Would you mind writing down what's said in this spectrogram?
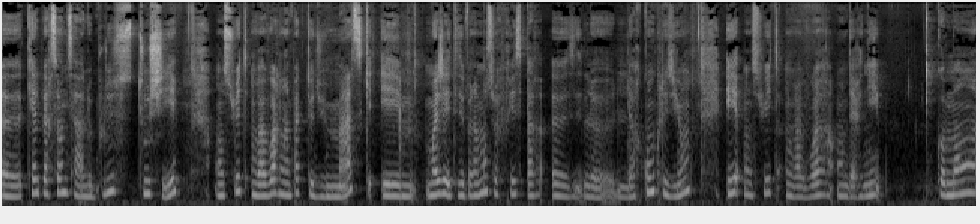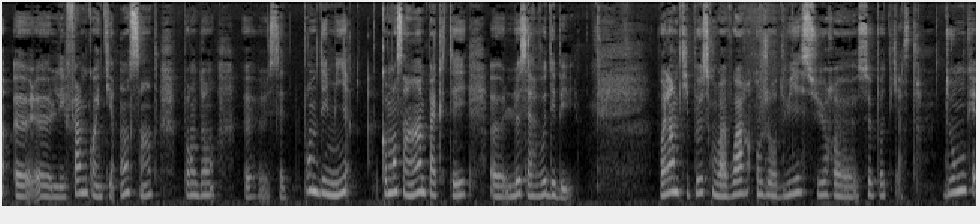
euh, quelle personne ça a le plus touché? Ensuite, on va voir l'impact du masque et moi j'ai été vraiment surprise par euh, leur conclusion. Et ensuite, on va voir en dernier comment euh, les femmes qui ont été enceintes pendant cette pandémie, a impacté euh, le cerveau des bébés. Voilà un petit peu ce qu'on va voir aujourd'hui sur euh, ce podcast. Donc,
